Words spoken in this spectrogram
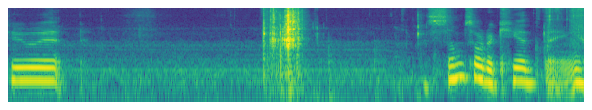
to it. some sort of kid thing.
